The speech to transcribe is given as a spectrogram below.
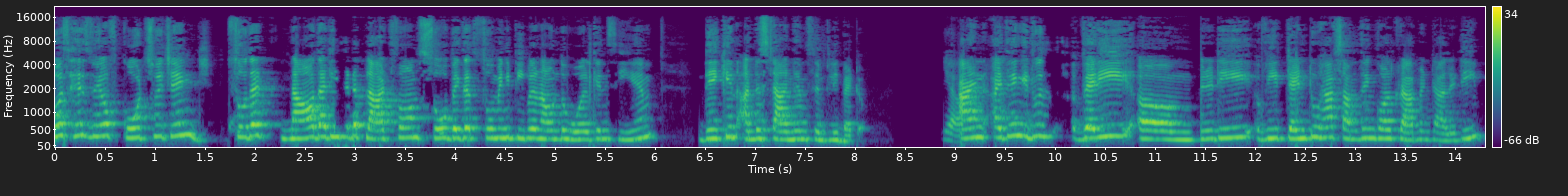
was his way of code switching so that now that he's at a platform so big that so many people around the world can see him, they can understand him simply better. Yeah. And I think it was very um we tend to have something called crab mentality,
